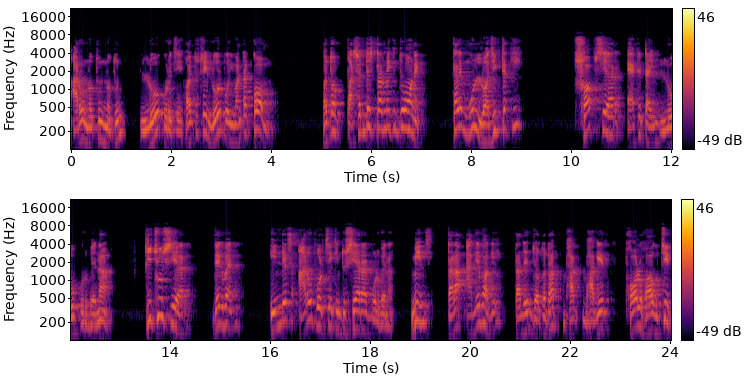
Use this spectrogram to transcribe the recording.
আরও নতুন নতুন লো করেছে। হয়তো সেই লোর পরিমাণটা কম। হয়তো পার্সেন্টেজ টার্মে কিন্তু অনেক। তাহলে মূল লজিকটা কি? সব share at a time low করবে না। কিছু শেয়ার দেখবেন ইন্ডেক্স আরও পড়ছে, কিন্তু শেয়ার আর পড়বে না। মিনস তারা আগে ভাগে তাদের যতটা ভাগ, ভাগের ফল হওয়া উচিত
